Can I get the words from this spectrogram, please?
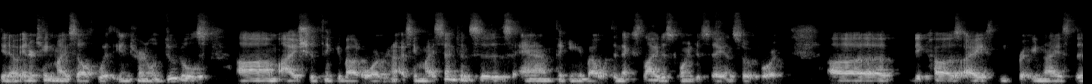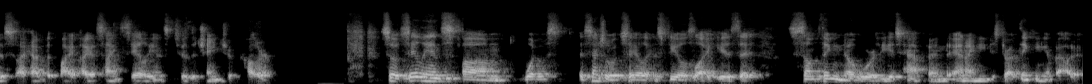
you know, entertain myself with internal doodles, um, I should think about organizing my sentences and thinking about what the next slide is going to say and so forth. Uh, because I recognize this, I have the, I assign salience to the change of color. So salience, um, what essentially what salience feels like is that something noteworthy has happened and I need to start thinking about it.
